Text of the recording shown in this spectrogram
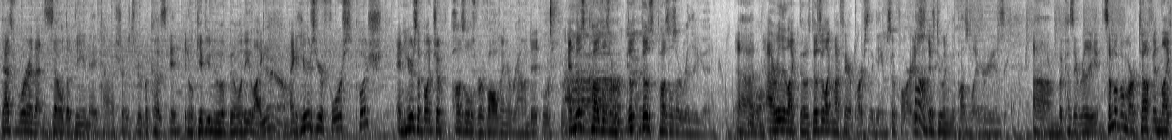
that's where that Zelda DNA kind of shows through because it, it'll give you new ability. Like, Yeah. like here's your force push, and here's a bunch of puzzles revolving around it. And those puzzles are Ah, th- those puzzles are really good. Uh, Cool. I really like those. Those are like my favorite parts of the game so far. Is, Huh. is doing the puzzle areas um, because it really some of them are tough and like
